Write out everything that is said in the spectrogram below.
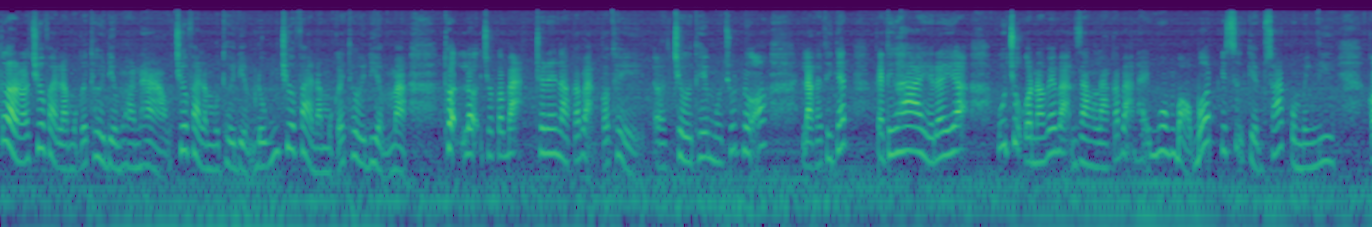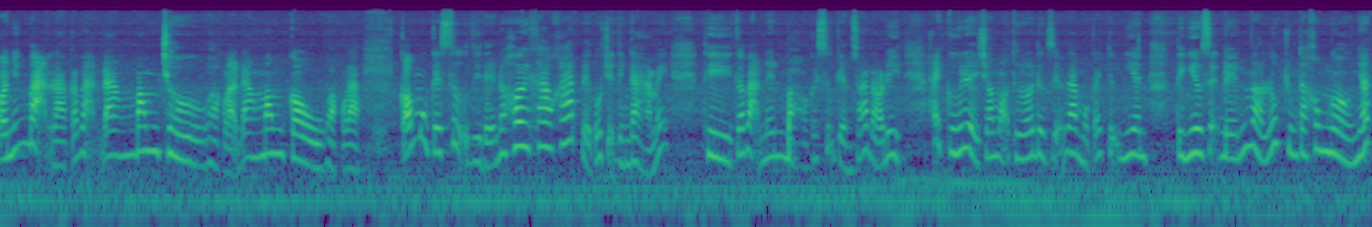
tức là nó chưa phải là một cái thời điểm hoàn hảo chưa phải là một thời điểm đúng chưa phải là một cái thời điểm mà thuận lợi cho các bạn. Cho nên là các bạn có thể uh, chờ thêm một chút nữa là cái thứ nhất. Cái thứ hai ở đây á vũ trụ còn nói với bạn rằng là các bạn hãy buông bỏ bớt cái sự kiểm soát của mình đi. Có những bạn là các bạn đang mong chờ hoặc là đang mong cầu hoặc là có một cái sự gì đấy nó hơi khao khát về câu chuyện tình cảm ấy thì các bạn nên bỏ cái sự kiểm soát đó đi. Hãy cứ để cho mọi thứ nó được diễn ra một cách tự nhiên. Tình yêu sẽ đến vào lúc chúng ta không ngờ nhất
